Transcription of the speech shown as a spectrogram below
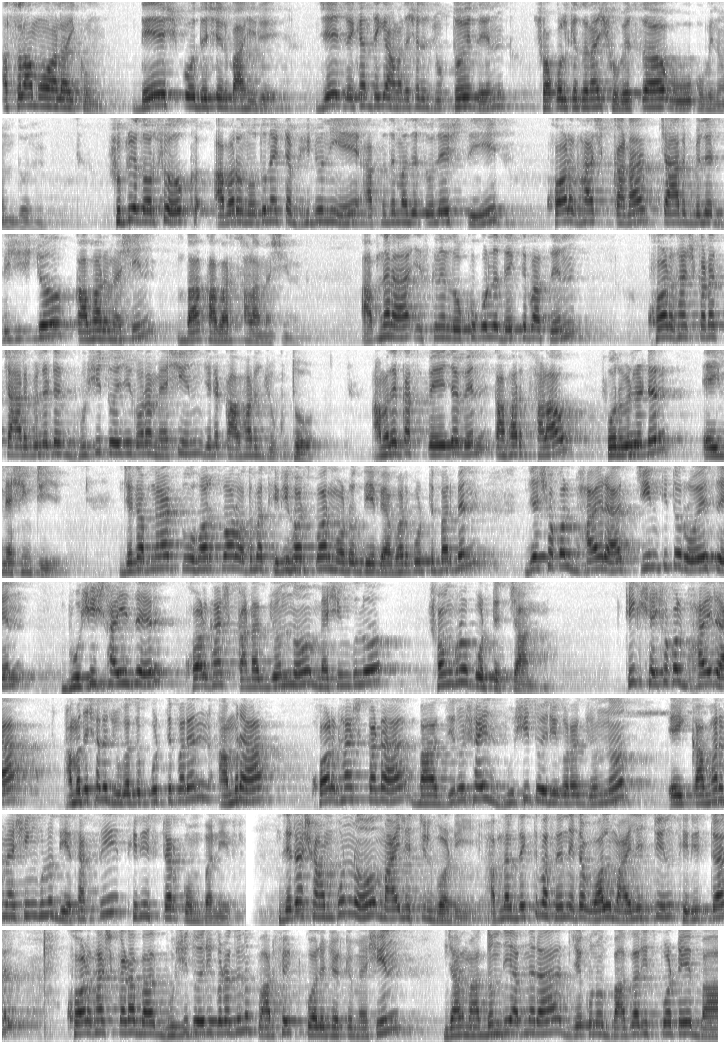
আসসালামু আলাইকুম। দেশ ও দেশের বাহিরে যে যেখান থেকে আমাদের সাথে যুক্ত হয়েছেন, সকলকে জানাই শুভেচ্ছা ও অভিনন্দন। সুপ্রিয় দর্শক, আবারও নতুন একটা ভিডিও নিয়ে আপনাদের মাঝে চলে এসেছি। খড় ঘাস কাটার চার ব্লেড বিশিষ্ট কাভার মেশিন বা কাভার ছাড়া মেশিন আপনারা স্ক্রিনে লক্ষ্য করলে দেখতে পাচ্ছেন, খড় ঘাস কাটার চার ব্লেডের ভুসি তৈরি করা মেশিন যেটা কাভার যুক্ত। আমাদের কাছ পেয়ে যাবেন কাভার ছাড়াও ফোর ব্লেডের এই মেশিনটি যেটা আপনারা টু হর্স পাওয়ার অথবা থ্রি হর্স পাওয়ার মোটর দিয়ে ব্যবহার করতে পারবেন। যে সকল ভাইরা চিন্তিত রয়েছেন ভুসি সাইজের খড় ঘাস কাটার জন্য মেশিনগুলো সংগ্রহ করতে চান, ঠিক সেই সকল ভাইরা আমাদের সাথে যোগাযোগ করতে পারেন। আমরা খড় ঘাস কাটা বা জিরো সাইজ ভুসি তৈরি করার জন্য এই কাভার মেশিনগুলো দিয়ে থাকছি থ্রি স্টার কোম্পানির, যেটা সম্পূর্ণ মাইল স্টিল বডি আপনারা দেখতে পাচ্ছেন এটা all mild steel three star খড় ঘাস কাটা বা ভুসি তৈরি করার জন্য পারফেক্ট কোয়ালিটির একটা মেশিন যার মাধ্যম দিয়ে আপনারা যে কোনো বাজার স্পটে বা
